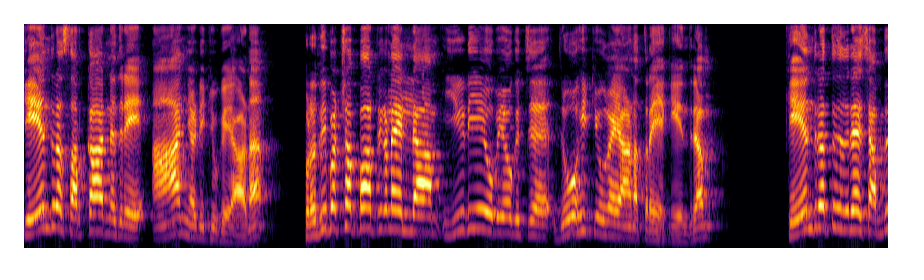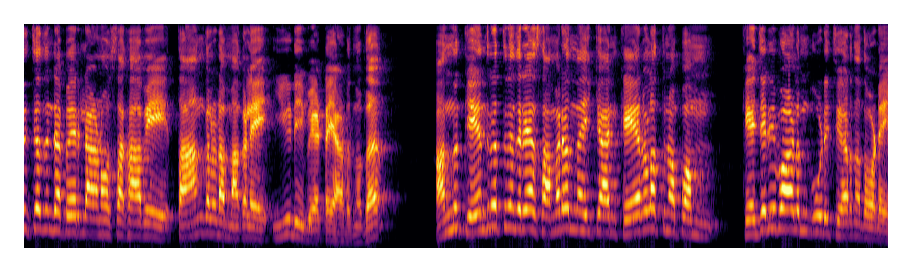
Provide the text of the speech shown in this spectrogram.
കേന്ദ്ര സർക്കാരിനെതിരെ ആഞ്ഞടിക്കുകയാണ്. പ്രതിപക്ഷ പാർട്ടികളെല്ലാം ഇ ഡി എ ഉപയോഗിച്ച് ദ്രോഹിക്കുകയാണത്രേ കേന്ദ്രം. കേന്ദ്രത്തിനെതിരെ ശബ്ദിച്ചതിന്റെ പേരിലാണോ സഖാവെ താങ്കളുടെ മകളെ ഇ ഡി വേട്ടയാടുന്നത്? അന്ന് കേന്ദ്രത്തിനെതിരെ സമരം നയിക്കാൻ കേരളത്തിനൊപ്പം കെജ്രിവാളും കൂടി ചേർന്നതോടെ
